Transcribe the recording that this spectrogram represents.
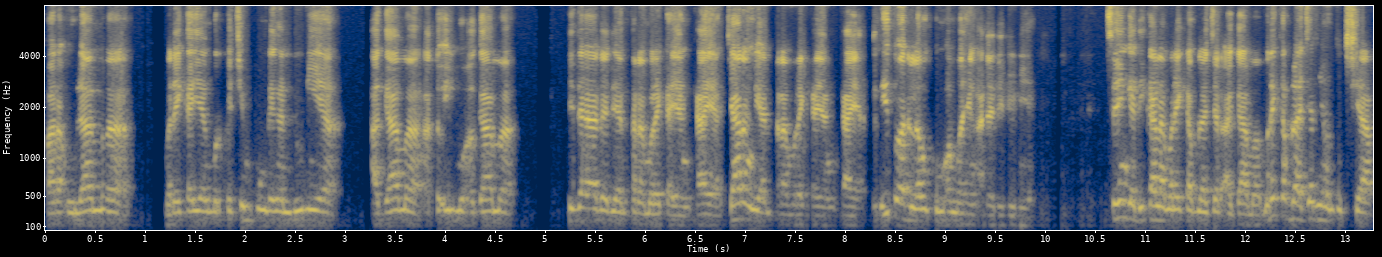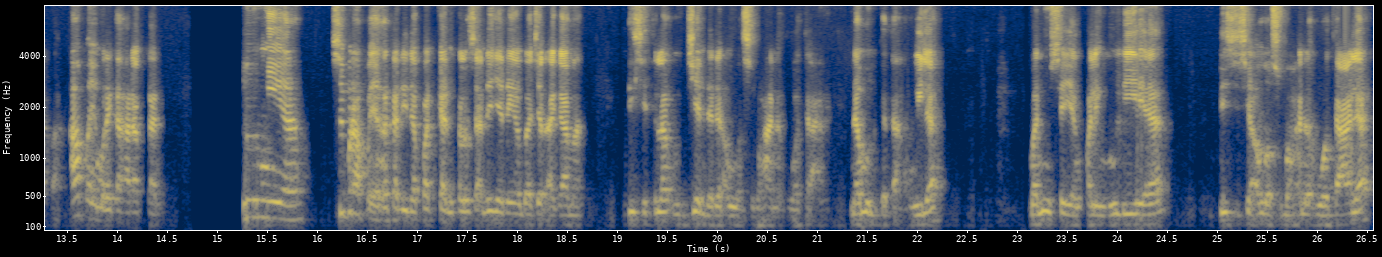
para ulama, mereka yang berkecimpung dengan dunia, agama atau ilmu agama, tidak ada di antara mereka yang kaya, jarang di antara mereka yang kaya. Dan itu adalah hukum Allah yang ada di dunia. Sehingga dikala mereka belajar agama, mereka belajarnya untuk siapa? Apa yang mereka harapkan? dunia, seberapa yang akan didapatkan kalau seandainya dengan belajar agama? Di situlah ujian dari Allah Subhanahu wa taala. Namun ketahuilah manusia yang paling mulia di sisi Allah Subhanahu wa taala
